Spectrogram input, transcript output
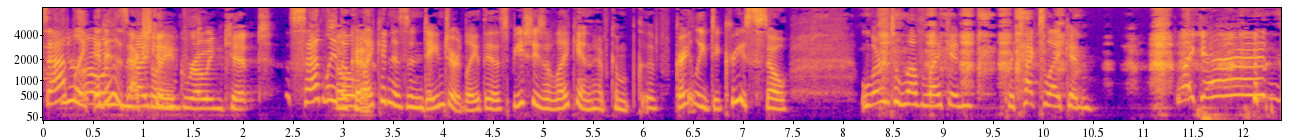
Sadly, Your it own is actually. lichen growing kit. Sadly, though, Okay. lichen is endangered. Like the species of lichen have, com- have greatly decreased. So, learn to love lichen, protect lichen. Lichen.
